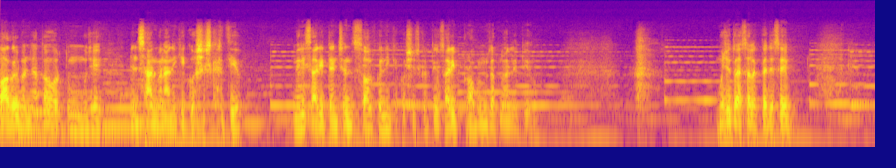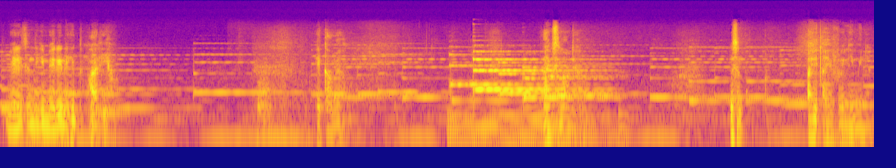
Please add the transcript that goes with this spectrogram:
पागल बन जाता हूँ और तुम मुझे इंसान बनाने की कोशिश करती हो। मेरी सारी टेंशन सॉल्व करने की कोशिश करती हो, सारी प्रॉब्लम्स अपना लेती हो। मुझे तो ऐसा लगता है जैसे मेरी ज़िंदगी मेरी नहीं, तुम्हारी हो। हे कामयाब Thanks a lot, yeah. Listen, I, I really mean it.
